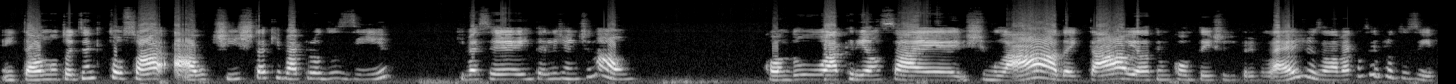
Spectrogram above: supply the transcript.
Então, não estou dizendo que tô só a autista que vai produzir, que vai ser inteligente, não. Quando a criança é estimulada e tal, e ela tem um contexto de privilégios, ela vai conseguir produzir.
